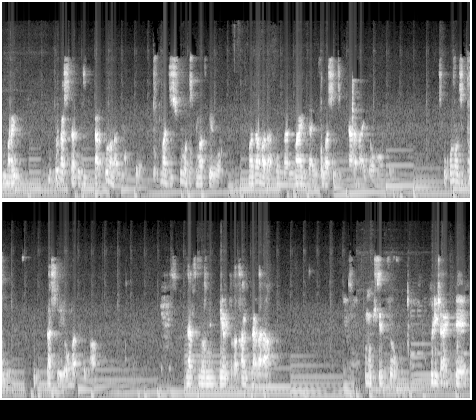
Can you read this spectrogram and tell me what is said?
今、忙しかった時期からコロナになって、まあ自粛もできますけど、まだまだそんなに前みたいに忙しい時期にならないと思うんで、ちょっとこの時期に出している音楽とか、夏の匂いとか感じながら、この季節を振り返って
